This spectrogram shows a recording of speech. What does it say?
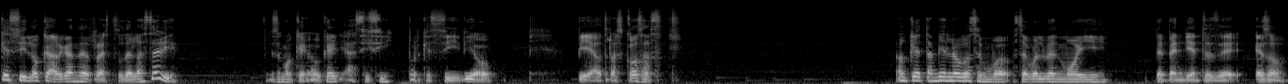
Que sí lo cargan el resto de la serie. Es como que, ok, así sí, porque sí dio pie a otras cosas. Aunque también luego se, se vuelven muy dependientes de eso,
